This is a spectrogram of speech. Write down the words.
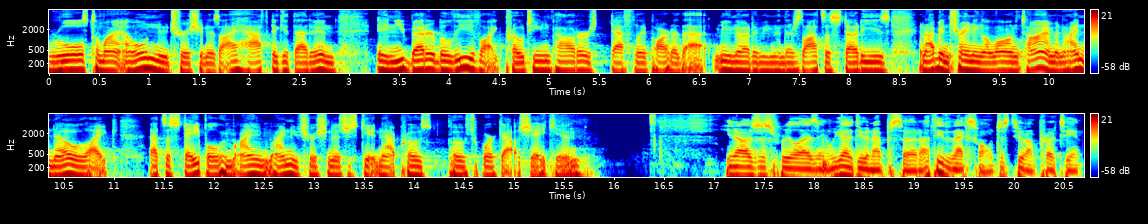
rules to my own nutrition is I have to get that in. And you better believe like protein powder is definitely part of that. You know what I mean? And there's lots of studies and I've been training a long time and I know like that's a staple in my my nutrition is just getting that post post workout shake in. You know, I was just realizing we got to do an episode. I think the next one we'll just do it on protein.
